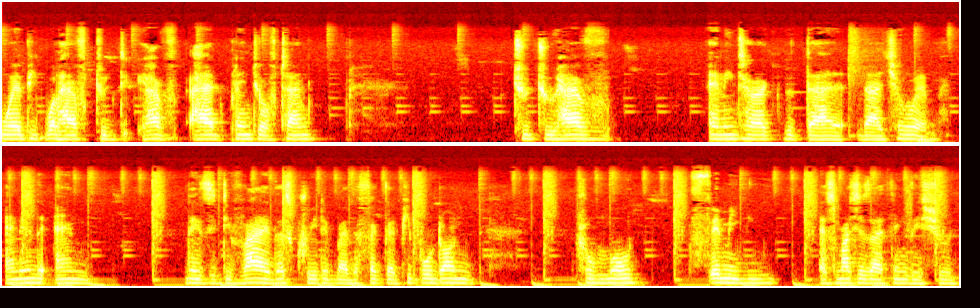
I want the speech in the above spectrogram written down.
where people have to have had plenty of time to to have and interact with their their children and in the end there's a divide that's created by the fact that people don't promote family as much as I think they should.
